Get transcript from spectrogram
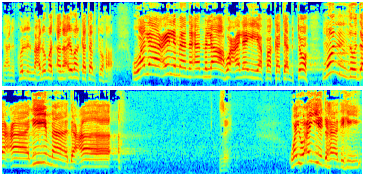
يعني كل المعلومات أنا أيضا كتبتها. ولا علما أملاه علي فكتبته. منذ دعا لي ما دعا. زين. ويؤيد هذه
